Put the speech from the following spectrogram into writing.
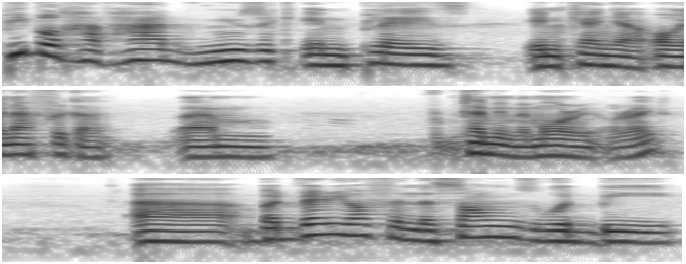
people have had music in plays in Kenya or in Africa, um, from time immemorial, right? Uh, but very often the songs would be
